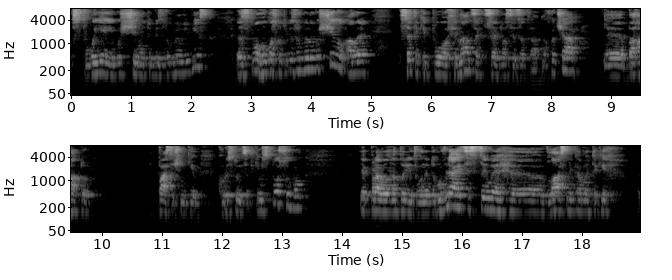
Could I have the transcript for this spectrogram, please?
з твоєї вощини тобі зробили віск, з твого воску тобі зробили вощину, але все-таки по фінансах це досить затратно. Хоча е, багато пасічників користуються таким способом. Як правило, наперед вони домовляються з цими е, власниками таких е,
